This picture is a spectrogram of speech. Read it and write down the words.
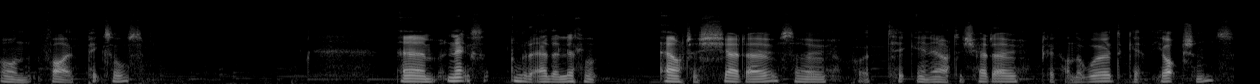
on 5 pixels. Um, next I'm going to add a little outer shadow. So put a tick in outer shadow click on the word to get the options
